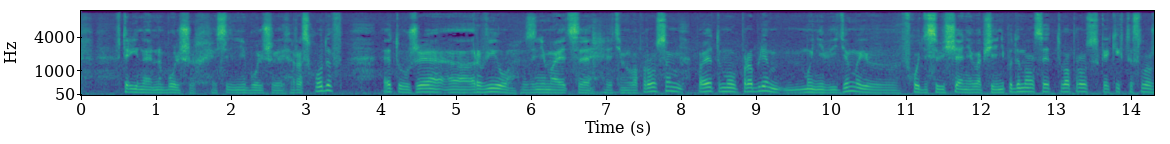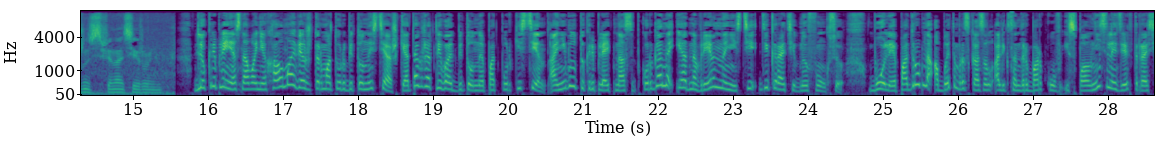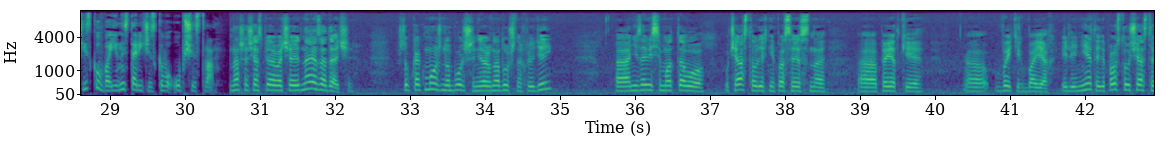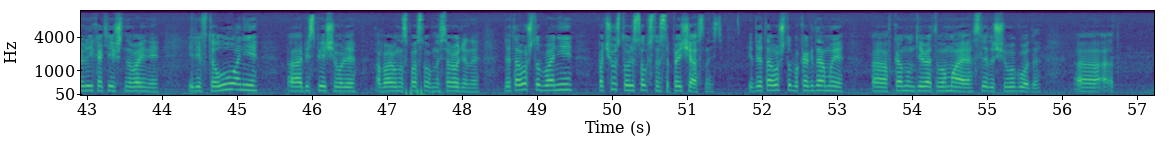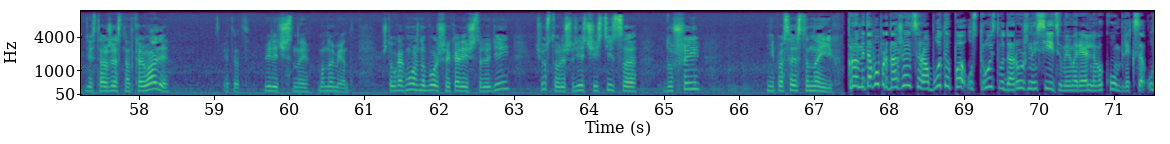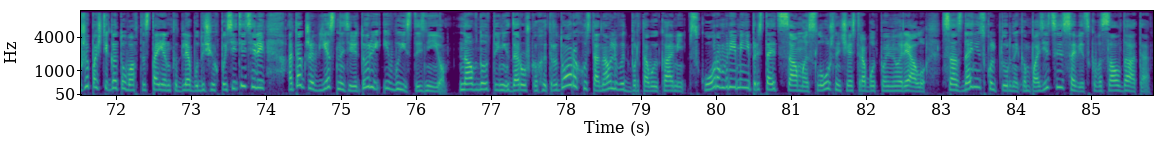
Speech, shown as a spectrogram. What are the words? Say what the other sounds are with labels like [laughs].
в три, наверное, больших, если не больше, расходов это уже э, РВИО занимается этим вопросом. Поэтому проблем мы не видим. И в ходе совещания вообще не поднимался этот вопрос каких-то сложностей с финансированием. Для укрепления основания холма вяжут арматуру бетонной стяжки, а также отливают бетонные подпорки стен. Они будут укреплять насыпь кургана и одновременно нести декоративную функцию. Более подробно об этом рассказал Александр Барков, исполнительный директор Российского военно-исторического общества. Наша сейчас первоочередная задача чтобы как можно больше неравнодушных людей, а, независимо от того, участвовали их непосредственно а, предки а, в этих боях или нет, или просто участвовали в Великой Отечественной войне, или в тылу они обеспечивали обороноспособность Родины, для того, чтобы они почувствовали собственную сопричастность. И для того, чтобы когда мы в канун 9 мая следующего года здесь торжественно открывали этот величественный монумент – чтобы как можно большее количество людей чувствовали, что здесь частица души непосредственно их. Кроме того, продолжаются работы по устройству дорожной сети у мемориального комплекса. Уже почти готова автостоянка для будущих посетителей, а также въезд на территорию и выезд из нее. На внутренних дорожках и тротуарах устанавливают бортовой камень. В скором времени предстоит самая сложная часть работ по мемориалу – создание скульптурной композиции советского солдата.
